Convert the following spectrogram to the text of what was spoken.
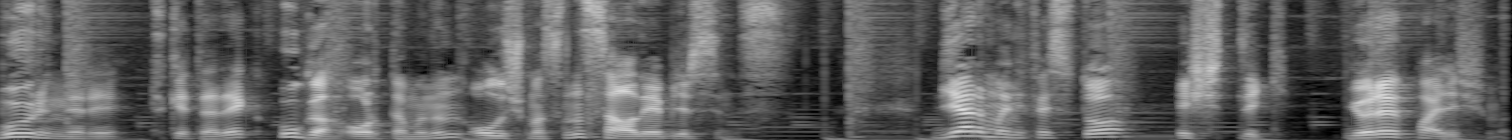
bu ürünleri tüketerek Huga ortamının oluşmasını sağlayabilirsiniz. Diğer manifesto eşitlik, görev paylaşımı.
